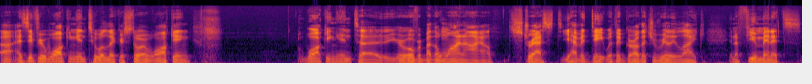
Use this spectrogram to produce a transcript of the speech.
uh, as if you're walking into a liquor store, walking walking into you're over by the wine aisle, stressed. You have a date with a girl that you really like. In a few minutes,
